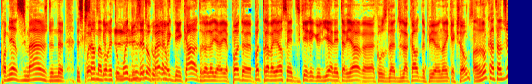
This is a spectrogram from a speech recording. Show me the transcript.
premières images de ce qui ouais, semble avoir été au moins deux explosions. opère avec des cadres. Il n'y a, y a, pas de pas de travailleurs syndiqués réguliers à l'intérieur euh, à cause de la, du lockout depuis un an et quelque chose. On a donc entendu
